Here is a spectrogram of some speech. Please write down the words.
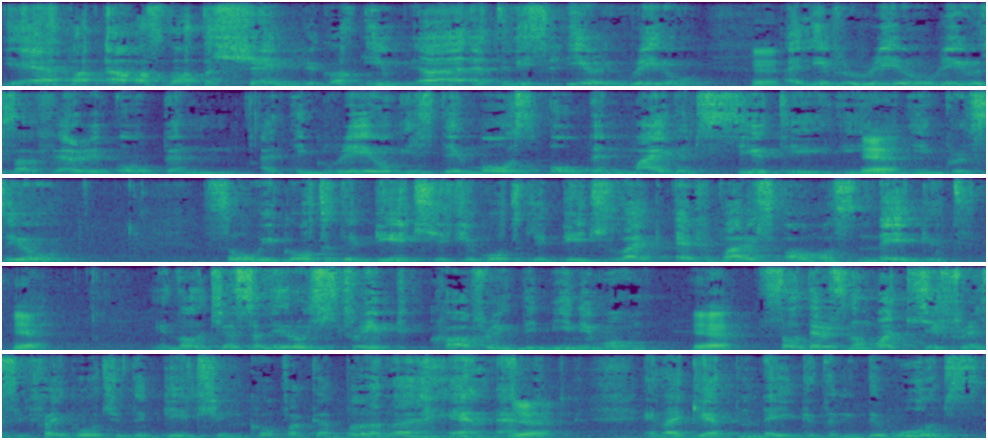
Yeah, but I was not ashamed because in, uh, at least here in Rio, I live in Rio. Rio is a very open. I think Rio is the most open-minded city in, Yeah. in Brazil. So we go to the beach. If you go to the beach, like everybody's almost naked. Yeah. You know, just a little strip covering the minimum. Yeah. So there's not much difference if I go to the beach in Copacabana and Yeah. And I get naked in the woods.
